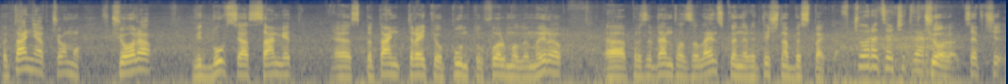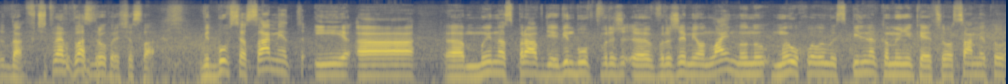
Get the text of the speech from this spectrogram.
Питання в чому? Вчора відбувся саміт е, з питань третього пункту формули миру е, президента Зеленського енергетична безпека. Вчора це в четвер. Вчора, це в, да, в четвер, 22 числа, відбувся саміт, і е, е, ми насправді він був в, е, режимі онлайн. Ми, ну, ми ухвалили спільне комюніке цього саміту.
